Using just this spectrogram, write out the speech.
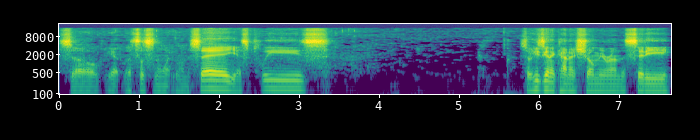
So, yeah, let's listen to what you want to say. Yes, please. So he's going to kind of show me around the city.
